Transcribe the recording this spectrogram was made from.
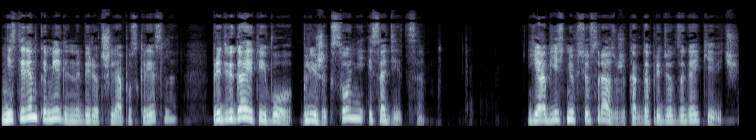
Нестеренко медленно берет шляпу с кресла, придвигает его ближе к Соне и садится. Я объясню все сразу же, когда придет Загайкевич.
